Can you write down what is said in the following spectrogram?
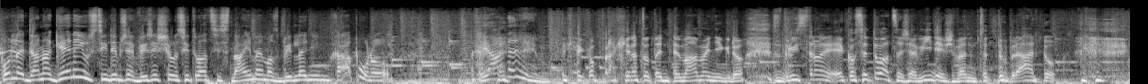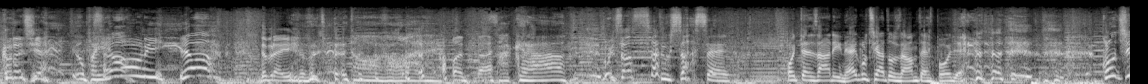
Podle Dana Genius týdne, že vyřešil situaci s nájmem a s bydlením, chápu no. Já nevím. jako prachy na to teď nemáme nikdo. Z druhé strany, jako situace, že vyjdeš ven před tu bránu. Konečně. Úplně jo. volný. Jo, Dobrý. To vole. Ale ne. Sakra. Už zase. Už zase. Pojďte zády, ne, kluci, já to znám, to je v pohodě. kluci,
